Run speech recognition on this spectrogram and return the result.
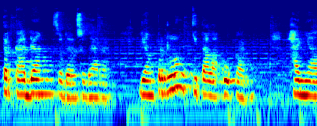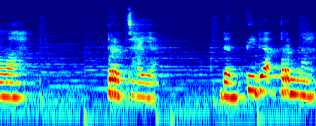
Terkadang saudara-saudara, yang perlu kita lakukan hanyalah percaya dan tidak pernah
